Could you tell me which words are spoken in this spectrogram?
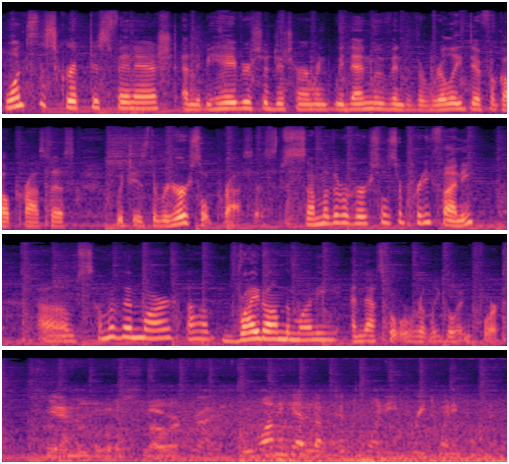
Once the script is finished and the behaviors are determined, we then move into the really difficult process, which is the rehearsal process. Some of the rehearsals are pretty funny. Um, some of them are uh, right on the money, and that's what we're really going for. So yeah. move a little slower. Right. We want to get it up to 23, 24 minutes.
